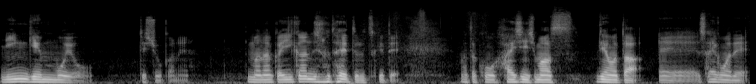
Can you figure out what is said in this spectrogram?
人間模様でしょうかね。まあなんかいい感じのタイトルつけて、またこう配信します。ではまた、えー、最後まで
